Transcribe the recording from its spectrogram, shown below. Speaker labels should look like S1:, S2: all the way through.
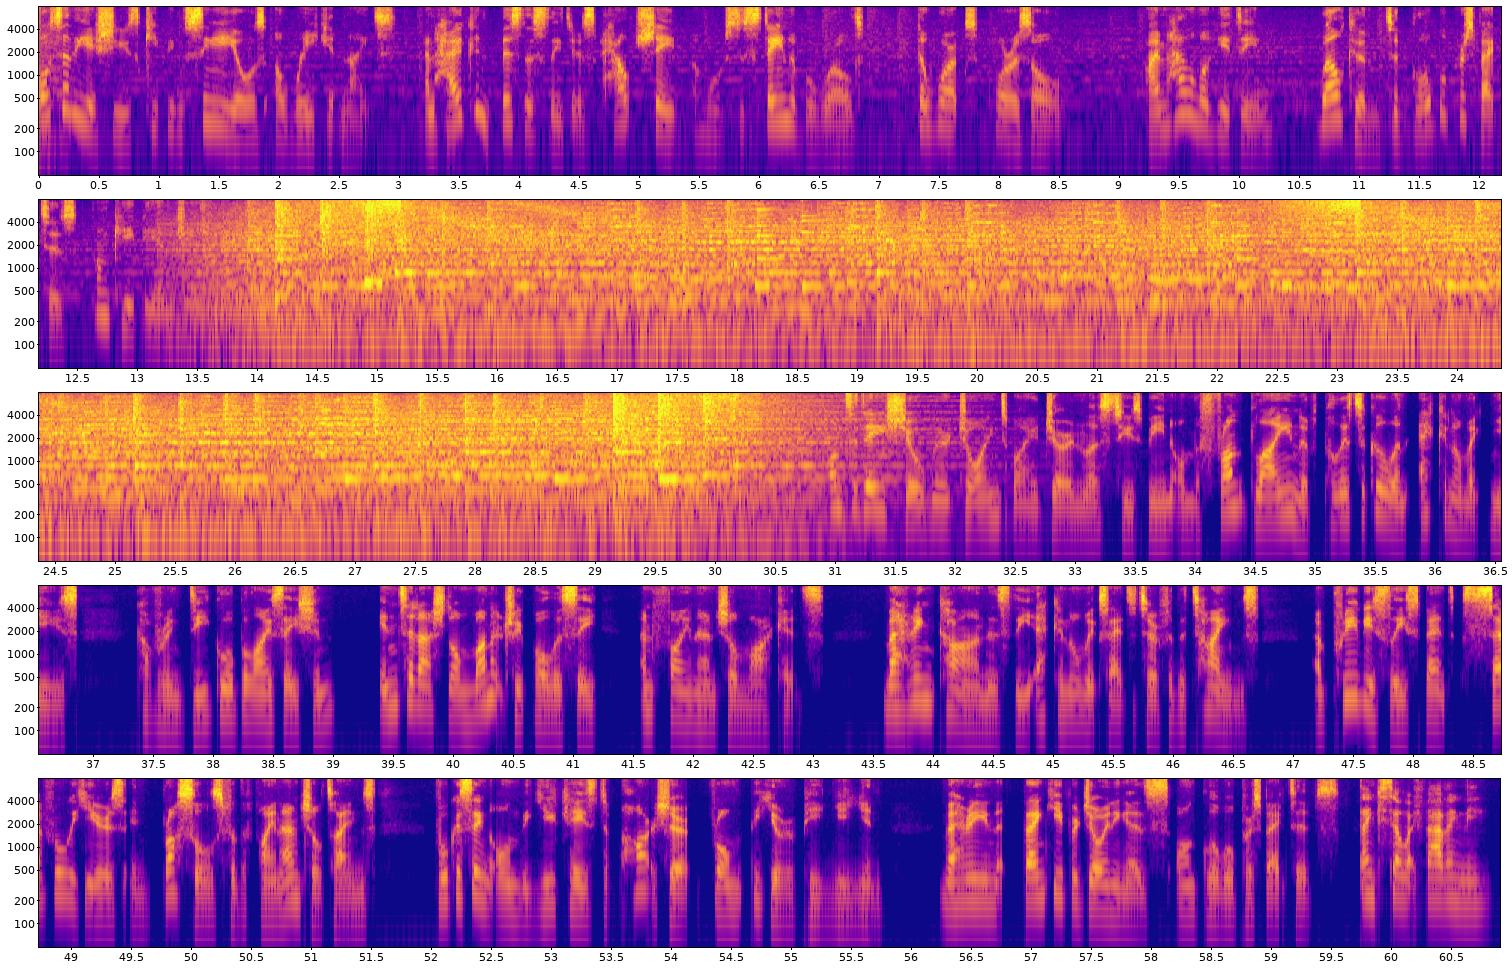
S1: What are the issues keeping CEOs awake at night? And how can business leaders help shape a more sustainable world that works for us all? I'm Halla Mohieddeen. Welcome to Global Perspectives from KPMG. Today's show, we're joined by a journalist who's been on the front line of political and economic news, covering deglobalization, international monetary policy, and financial markets. Mehreen Khan is the economics editor for The Times and previously spent several years in Brussels for the Financial Times, focusing on the UK's departure from the European Union. Mehreen, thank you for joining us on Global Perspectives.
S2: Thank you so much for having me.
